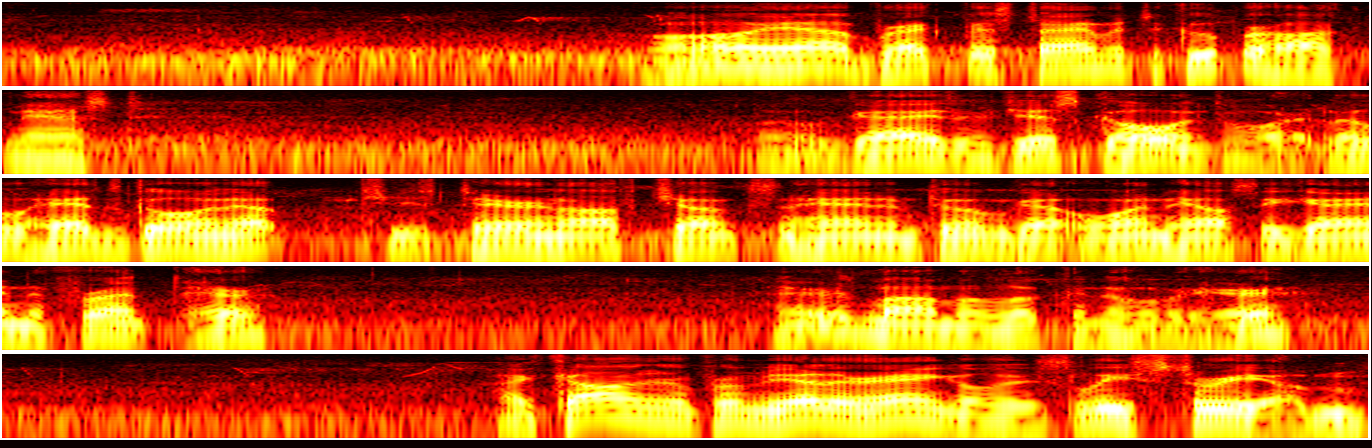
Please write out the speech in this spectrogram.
oh yeah, breakfast time at the Cooper Hawk nest. Little guys are just going for it. Little heads going up. She's tearing off chunks and handing them to them. Got one healthy guy in the front there. There's Mama looking over here. I counted them from the other angle. There's at least three of them.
